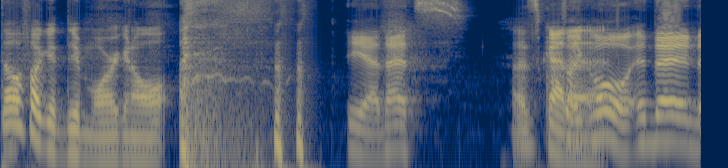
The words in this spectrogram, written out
don't fucking do Morgan ult. yeah, that's That's it's kind like of. oh, and then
